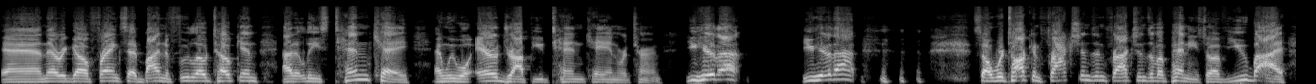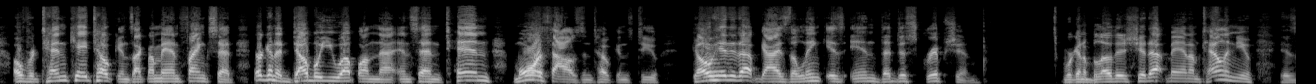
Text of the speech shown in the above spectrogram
And there we go. Frank said, buy Nafulo token at at least 10K, and we will airdrop you 10K in return. You hear that? You hear that? so we're talking fractions and fractions of a penny. So if you buy over 10K tokens, like my man Frank said, they're going to double you up on that and send 10 more thousand tokens to you. Go hit it up, guys. The link is in the description. We're to blow this shit up, man. I'm telling you, it's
